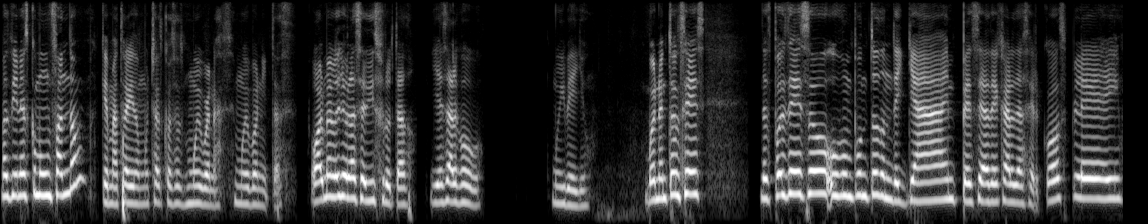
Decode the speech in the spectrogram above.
más bien es como un fandom que me ha traído muchas cosas muy buenas, muy bonitas. O al menos yo las he disfrutado. Y es algo muy bello. Bueno, entonces, después de eso hubo un punto donde ya empecé a dejar de hacer cosplay.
